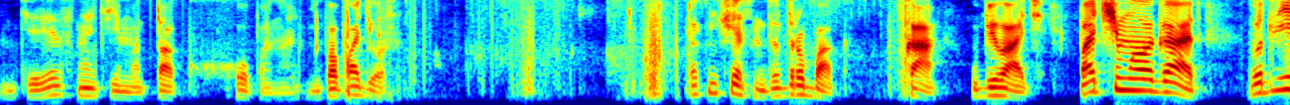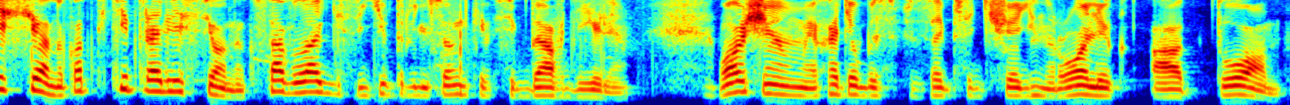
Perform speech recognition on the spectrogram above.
Интересная тема. Так, хопана. Не попадешь. Так нечестно, это дробак. К. Убивать. Почему лагает? Вот лисенок, вот хитрый лисенок. Став лагис и хитрые лисенки всегда в деле. В общем, я хотел бы записать еще один ролик о том,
